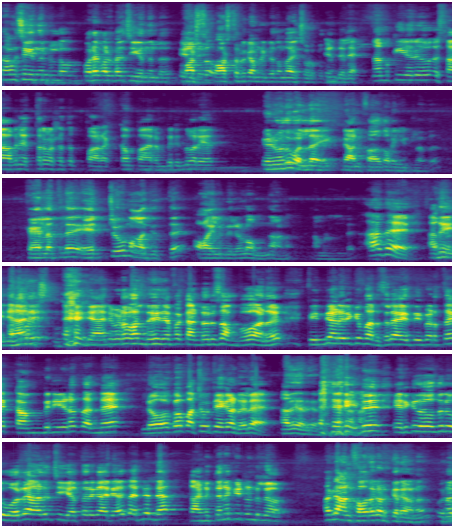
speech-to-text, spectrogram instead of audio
നമ്മൾ ചെയ്യുന്നുണ്ടല്ലോ. കുറെ കൊല്ലം ചെയ്യുന്നുണ്ട്. വാട്സ്ആപ്പ് കമ്പനിക്ക് നമ്മൾ അയച്ചു കൊടുക്കുന്നുണ്ട്. അല്ലേ? നമുക്ക് ഈ ഒരു സ്ഥാപനം എത്ര വർഷത്തെ പഴക്കം പാരമ്പര്യം എന്ന് പറയാൻ? എഴുപത് കൊല്ലമായി ഗ്രാൻഡ് ഫാദർ തുടങ്ങിയിട്ടുള്ളത്. കേരളത്തിലെ ഏറ്റവും ആദ്യത്തെ ഓയിൽ മില്ലുകൾ ഒന്നാണ്. അതെ അതെ ഞാൻ ഞാനിവിടെ വന്നു കഴിഞ്ഞപ്പോ കണ്ടൊരു സംഭവമാണ് പിന്നെയാണ് എനിക്ക് മനസ്സിലായത് ഇവിടുത്തെ കമ്പനിയുടെ തന്നെ ലോഗോ പച്ചകുത്തിയേക്കാണ് അല്ലേ? അതെ അതെ. ഇത് എനിക്ക് തോന്നുന്നു ഒരാൾ ചെയ്യാത്തൊരു കാര്യം. അത് തന്നെയല്ല കടുക്കനൊക്കെ ഇട്ടുണ്ടല്ലോ ഗ്രാൻഡ് ഫാദർ കടുക്കനാണ്. ഒരു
